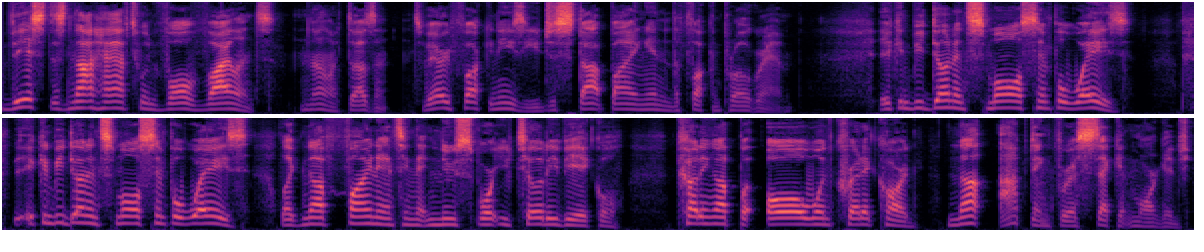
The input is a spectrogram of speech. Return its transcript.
This does not have to involve violence. No, it doesn't. It's very fucking easy. You just stop buying into the fucking program. It can be done in small, simple ways. It can be done in small, simple ways, like not financing that new sport utility vehicle, cutting up but all one credit card, not opting for a second mortgage,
